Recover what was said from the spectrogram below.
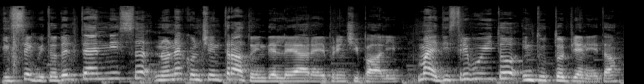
il seguito del tennis non è concentrato in delle aree principali, ma è distribuito in tutto il pianeta.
